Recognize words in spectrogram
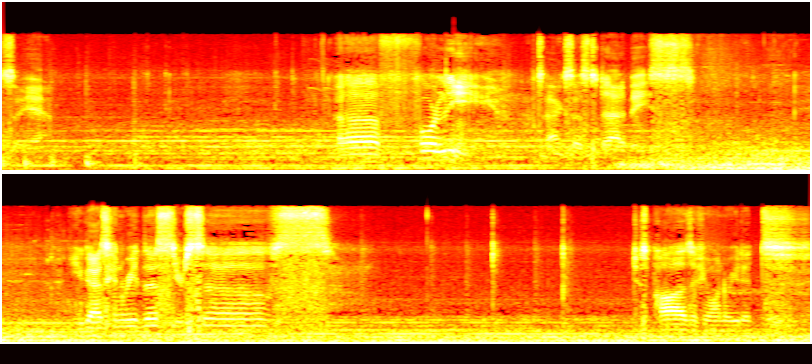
So yeah. Uh, Forli, let's access to database. You guys can read this yourselves. Just pause if you want to read it.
